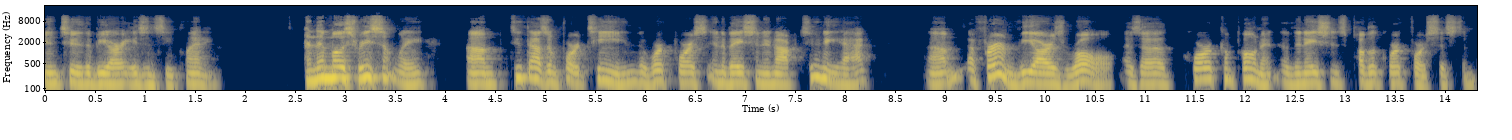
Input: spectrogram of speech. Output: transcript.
into the VR agency planning. And then most recently, um, 2014, the Workforce Innovation and Opportunity Act um, affirmed VR's role as a core component of the nation's public workforce system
